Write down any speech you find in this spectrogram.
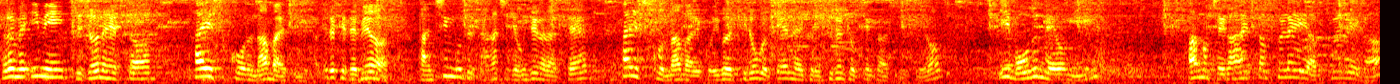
그러면 이미 그 전에 했던 하이 스코어는 남아 있습니다. 이렇게 되면 반 친구들이 다 같이 경쟁을 할 때 하이 스코어 남아 있고 이걸 기록을 깨는 그런 기록 경쟁도 할 수 있고요. 이 모든 내용이 방금 제가 했던 플레이와 플레이가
